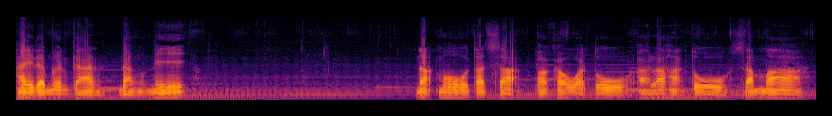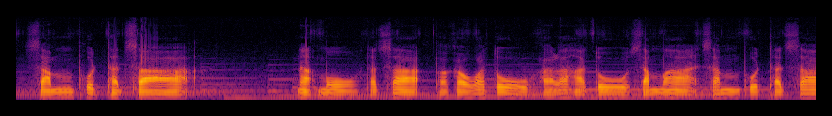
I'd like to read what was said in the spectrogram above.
ให้ดำเนินการดังนี้นะโมตัสสะภะคะวะโต อะระหะโต สัมมาสัมพุทธัสสะ นะโมตัสสะภะคะวะโต อะระหะโต สัมมาสัมพุทธัสสะ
